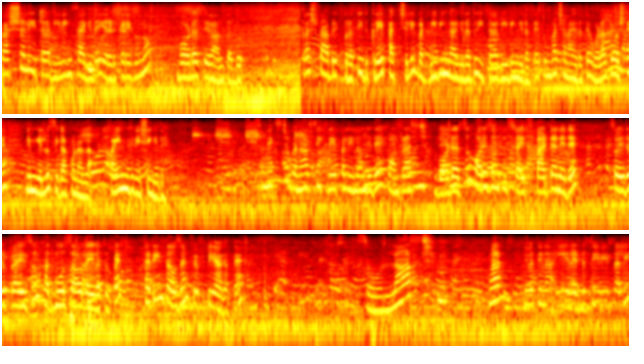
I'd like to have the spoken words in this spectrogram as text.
ಕ್ರಶಲ್ಲಿ ಈ ಥರ ವೀವಿಂಗ್ಸ್ ಆಗಿದೆ. ಎರಡು ಕಡೆಗೂ ಬಾರ್ಡರ್ಸ್ ಇರೋ ಅಂಥದ್ದು ಕ್ರಶ್ ಫ್ಯಾಬ್ರಿಕ್ ಬರುತ್ತೆ. ಇದು ಕ್ರೇಪ್ ಆ್ಯಕ್ಚುಲಿ ಬಟ್ ವೀವಿಂಗ್ ಆಗಿರೋದು ಈ ಥರ ವೀವಿಂಗ್ ಇರುತ್ತೆ. ತುಂಬ ಚೆನ್ನಾಗಿರುತ್ತೆ. ಒಳಗೂ ಅಷ್ಟೇ, ನಿಮಗೆಲ್ಲೂ ಸಿಗಾಕೊಳಲ್ಲ. ಫೈನ್ ಫಿನಿಶಿಂಗ್ ಇದೆ. ಸೊ ನೆಕ್ಸ್ಟ್ ಬನಾರಸಿ ಕ್ರೇಪಲ್ಲಿ ಇನ್ನೊಂದಿದೆ. Contrast borders horizontal stripes pattern ಇದೆ. ಸೊ ಇದ್ರ ಪ್ರೈಸು ಹದಿಮೂರು ಸಾವಿರದ ಐವತ್ತು ರೂಪಾಯಿ. ತರ್ಟೀನ್ ತೌಸಂಡ್ ಫಿಫ್ಟಿ ಆಗುತ್ತೆ. ಸೊ ಲಾಸ್ಟ್ ಒನ್ ಇವತ್ತಿನ ಈ ರೆಡ್ ಸೀರೀಸ್ ಅಲ್ಲಿ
